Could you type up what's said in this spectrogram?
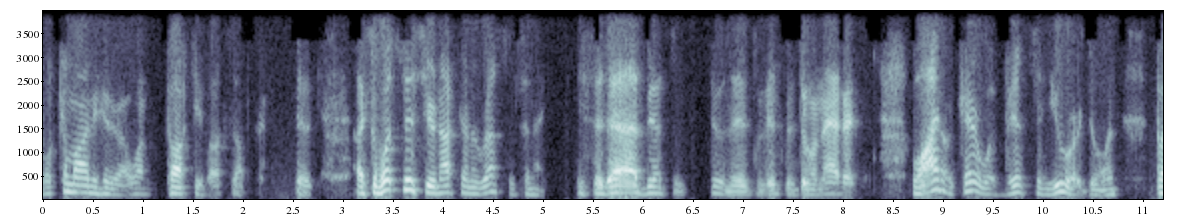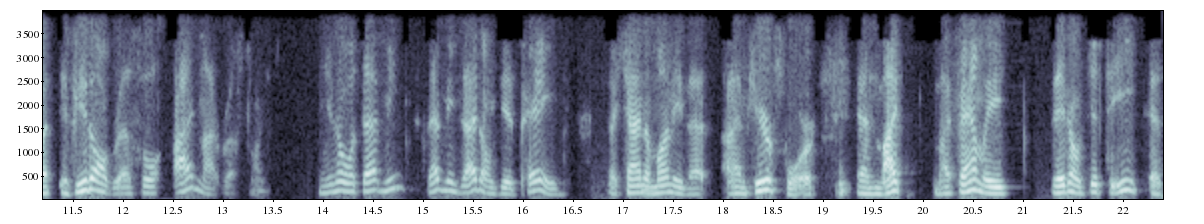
Well, come on here. I want to talk to you about something." I said, "What's this? You're not going to wrestle tonight?" He said, "Ah, Vince is doing this, Vince is doing that." I, well, I don't care what Vince and you are doing, but if you don't wrestle, I'm not wrestling. You know what that means? That means I don't get paid the kind of money that I'm here for, and my my family they don't get to eat as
